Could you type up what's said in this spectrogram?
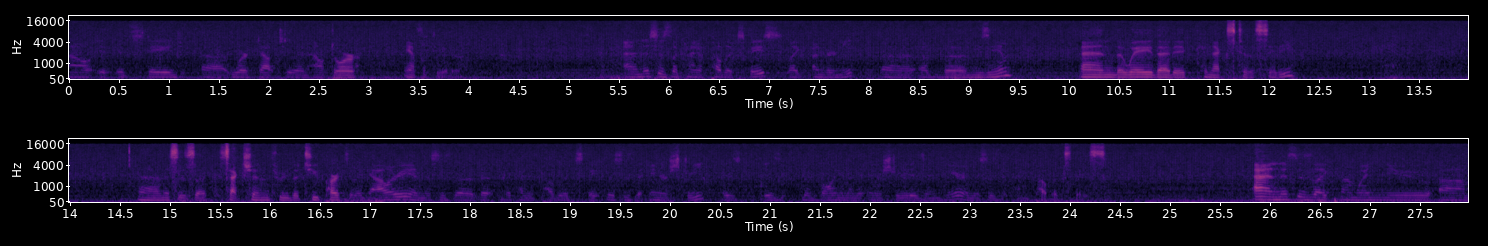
how it, its stage uh, worked out to an outdoor amphitheater. And this is the kind of public space, like underneath uh, of the museum, and the way that it connects to the city. And this is a section through the two parts of the gallery, and this is the, the, the kind of public space. This is the inner street, is, is the volume of the inner street is in here, and this is the kind of public space. And this is like from when you, um,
